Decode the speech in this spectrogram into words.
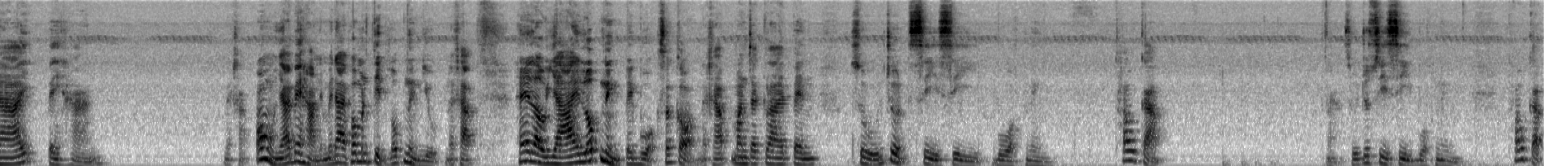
ย้ายไปหารนะครับอ๋อย้ายไปหารเนี่ยไม่ได้เพราะมันติดลบ1อยู่นะครับ ให้เราย้ายลบ1ไปบวกซะก่อนนะครับ มันจะกลายเป็น 0.44 บวก 1 เท่ากับอะ0.44 บวก 1 เท่ากับ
